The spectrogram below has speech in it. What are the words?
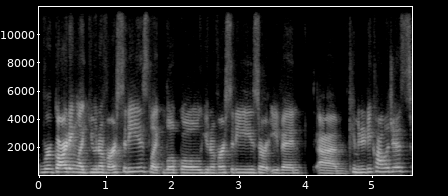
regarding like universities, like local universities or even, um, community colleges?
